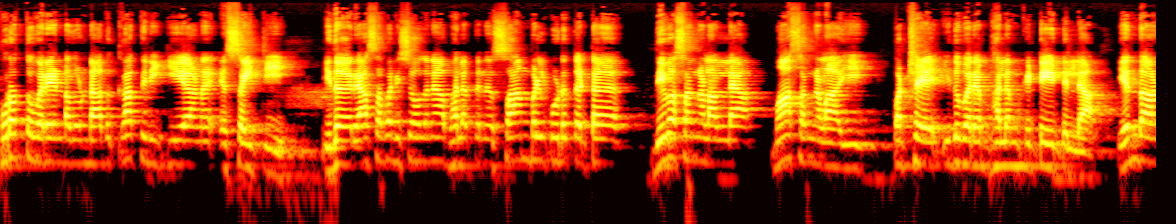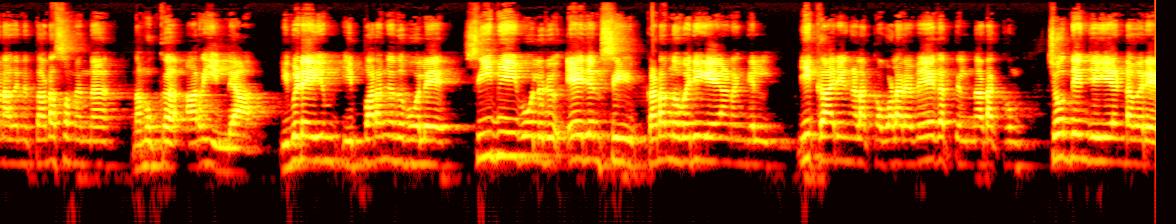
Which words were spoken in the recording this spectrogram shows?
പുറത്തു വരേണ്ടതുണ്ട്. അത് കാത്തിരിക്കുകയാണ് എസ് ഐ ടി ഇത് രാസപരിശോധനാ ഫലത്തിന് സാമ്പിൾ കൊടുത്തിട്ട് ദിവസങ്ങളല്ല മാസങ്ങളായി. പക്ഷേ ഇതുവരെ ഫലം കിട്ടിയിട്ടില്ല. എന്താണ് അതിന് തടസ്സമെന്ന് നമുക്ക് അറിയില്ല. ഇവിടെയും ഈ പറഞ്ഞതുപോലെ സി ബി ഐ പോലൊരു ഏജൻസി കടന്നു വരികയാണെങ്കിൽ ഈ കാര്യങ്ങളൊക്കെ വളരെ വേഗത്തിൽ നടക്കും. ചോദ്യം ചെയ്യേണ്ടവരെ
